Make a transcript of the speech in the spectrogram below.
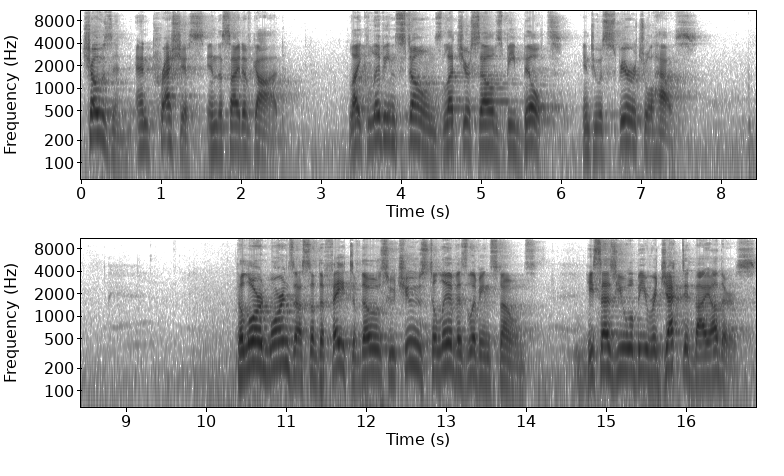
chosen and precious in the sight of God. Like living stones, let yourselves be built into a spiritual house. The Lord warns us of the fate of those who choose to live as living stones. He says, You will be rejected by others,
